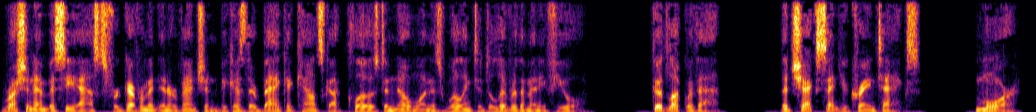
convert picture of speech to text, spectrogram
Russian embassy asks for government intervention because their bank accounts got closed and no one is willing to deliver them any fuel. Good luck with that. The Czechs sent Ukraine tanks. More,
